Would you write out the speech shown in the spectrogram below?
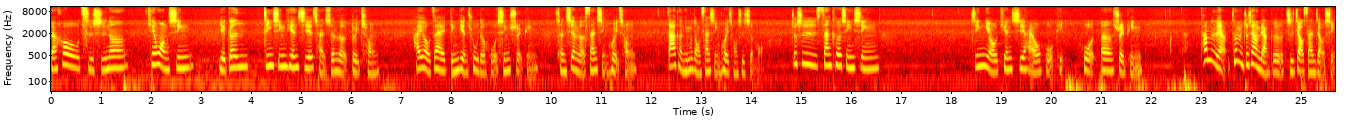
然后此时呢，天王星也跟金星天蝎产生了对冲，还有在顶点处的火星水平呈现了三形会冲。大家可能听不懂三形会冲是什么，就是三颗星星，金牛、天蝎还有火瓶、火嗯水瓶，他们两他们就像两个直角三角形，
